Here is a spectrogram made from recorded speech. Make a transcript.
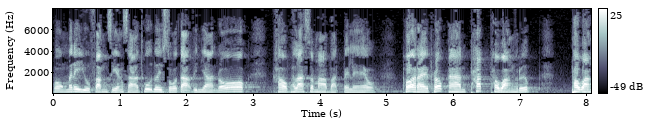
พระองค์ไม่ได้อยู่ฟังเสียงสาธุด้วยโสตวิญญาณรอกเข้าพระสมาบัติไปแล้ว เพราะอะไรเพราะการพักผวังหรือผวัง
